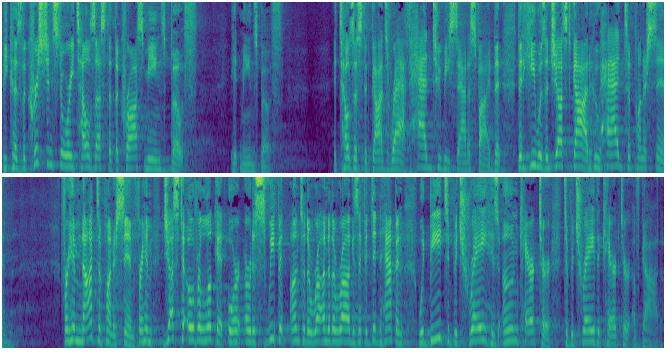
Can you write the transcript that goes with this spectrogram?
because the Christian story tells us that the cross means both. It means both. It tells us that God's wrath had to be satisfied, that, that He was a just God who had to punish sin for him not to punish sin, for him just to overlook it or, or to sweep it onto the, under the rug as if it didn't happen, would be to betray his own character, to betray the character of God.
